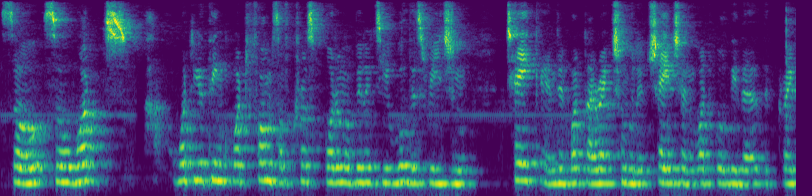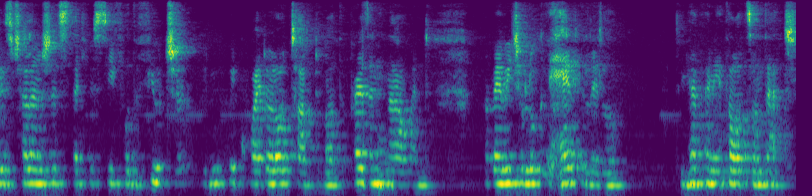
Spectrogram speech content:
So so what what do you think? What forms of cross-border mobility will this region take, and in what direction will it change? And what will be the, the greatest challenges that you see for the future? We, we quite a lot talked about the present now, and maybe to look ahead a little. Do you have any thoughts on that?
